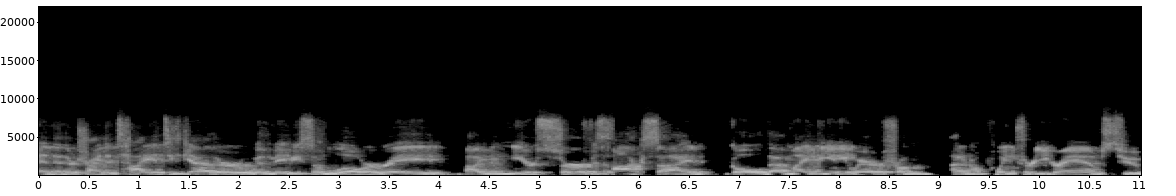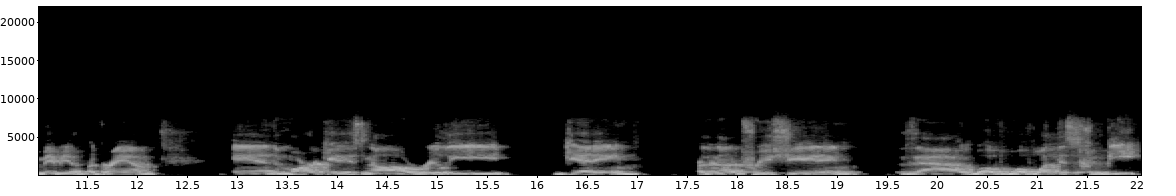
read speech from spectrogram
and then they're trying to tie it together with maybe some lower grade uh, you know near surface oxide gold that might be anywhere from i don't know 0.3 grams to maybe a, a gram and the market is not really getting or they're not appreciating that of, of what this could be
